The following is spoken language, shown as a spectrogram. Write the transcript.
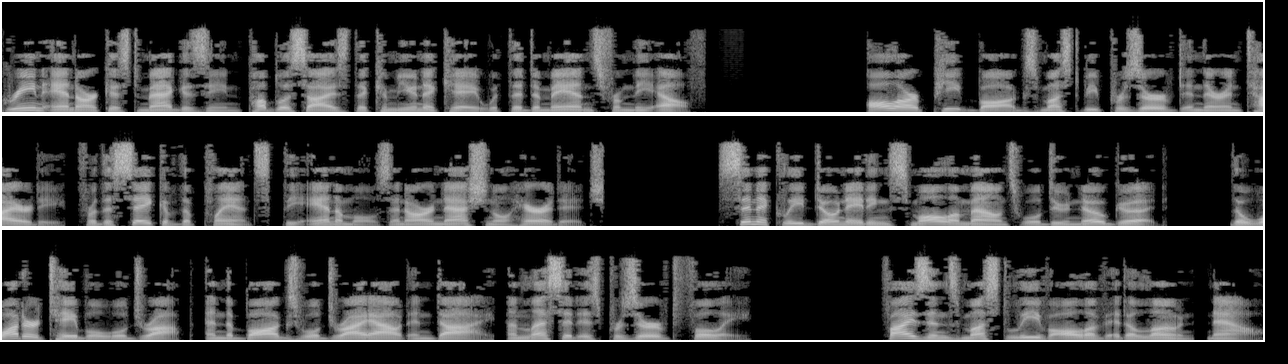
Green Anarchist magazine publicized the communique with the demands from the ELF. All our peat bogs must be preserved in their entirety, for the sake of the plants, the animals and our national heritage. Cynically donating small amounts will do no good. The water table will drop, and the bogs will dry out and die, unless it is preserved fully. Fisons must leave all of it alone, now.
